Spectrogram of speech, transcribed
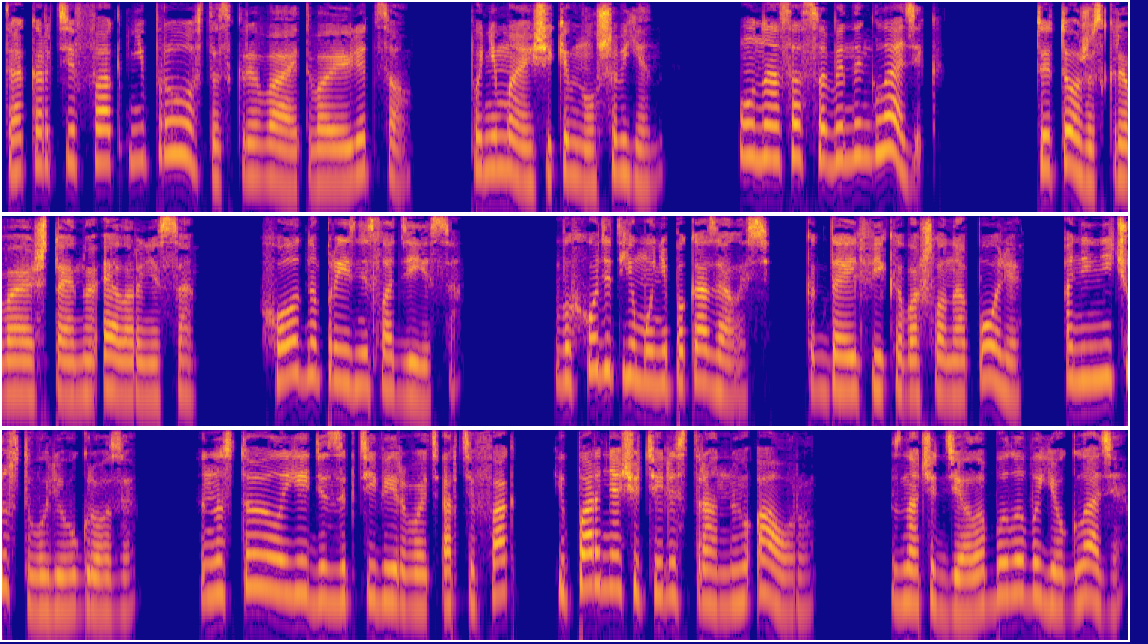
«Так артефакт не просто скрывает твое лицо», — понимающе кивнул Шевьен. «У нас особенный глазик». «Ты тоже скрываешь тайну Элорниса», — холодно произнесла Дииса. Выходит, ему не показалось. Когда эльфийка вошла на поле, они не чувствовали угрозы. Но стоило ей дезактивировать артефакт, и парни ощутили странную ауру. Значит, дело было в ее глазе.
